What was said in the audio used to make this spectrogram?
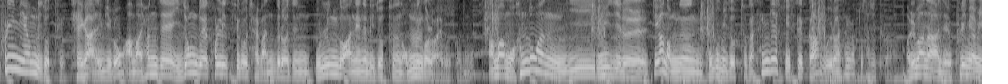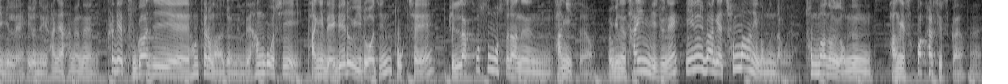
프리미엄 리조트. 제가 알기로 아마 현재 이 정도의 퀄리티로 잘 만들어진 울릉도 안에는 리조트는 없는 걸로 알고 있거든요. 아마 뭐 한동안 이 이미지를 뛰어넘는 고급 리조트가 생길 수 있을까? 뭐 이런 생각도 사실 들어요. 얼마나 이제 프리미엄이길래 이런 얘기를 하냐 하면은 크게 두 가지의 형태로 나눠져 있는데 한 곳이 방이 4개 로 이루어진 독채의 빌라 코스모스라는 방이 있어요. 여기는 4인 기준에 1박에 1000만 원이 넘는다고 해요. 1000만 원이 넘는 방에 숙박할 수 있을까요? 네.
